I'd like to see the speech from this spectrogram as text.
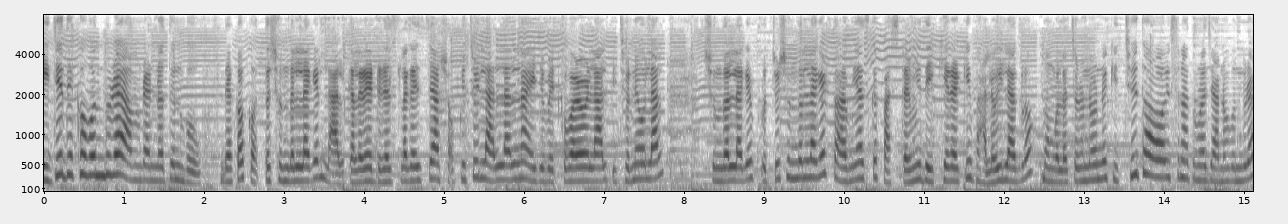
এই যে দেখো বন্ধুরা, আমরা নতুন বউ। দেখো কত সুন্দর লাগে, লাল কালারের ড্রেস লাগাইছে, আর সব কিছুই লাল লাল না, এই যে বেড কভারও লাল, পিছনেও লাল। সুন্দর লাগে, প্রচুর সুন্দর লাগে। তো আমি আজকে ফার্স্ট টাইমই দেখি আর কি ভালোই লাগল। মঙ্গলাচরণের অন্য কিছুই তো হওয়া হয়েছে না, তোমরা জানো বন্ধুরা।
